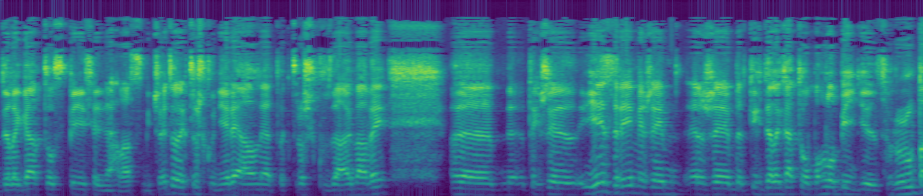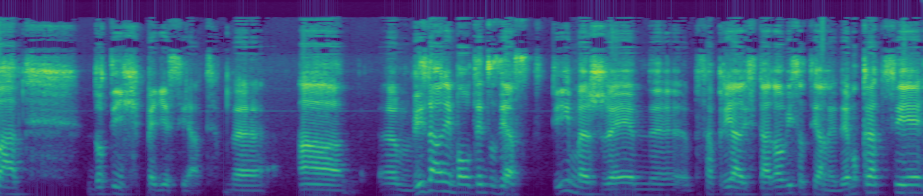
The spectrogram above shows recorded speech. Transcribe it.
delegátov s 50 hlasmi, čo je to tak trošku nereálne a tak trošku zaujímavé. Takže je zrejme, že, že tých delegátov mohlo byť zhruba do tých 50. A Významný bol tento zjazd tým, že e, sa prijali stanovy sociálnej demokracie, e,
